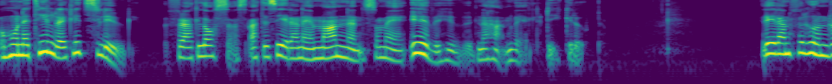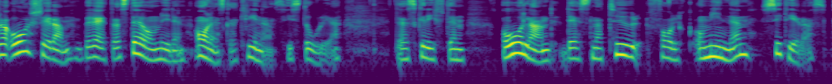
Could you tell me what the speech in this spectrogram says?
och hon är tillräckligt slug för att låtsas att det sedan är mannen som är överhuvud när han väl dyker upp. Redan för hundra år sedan berättas det om i den åländska kvinnans historia där skriften Åland, dess natur, folk och minnen citeras.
